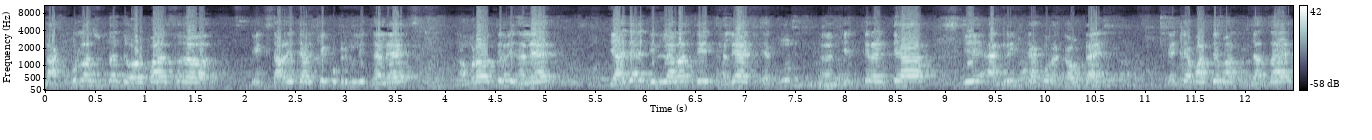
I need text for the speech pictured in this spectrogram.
नागपूरला सुद्धा जवळपास एक साडेचारशे कोटी रिलीज झाले आहेत. अमरावतीला झाले आहेत. ज्या ज्या जिल्ह्याला ते झाले आहेत त्यातून शेतकऱ्यांच्या जे अॅग्री टॅकवर अकाउंट आहेत त्याच्या माध्यमातून जात आहेत.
